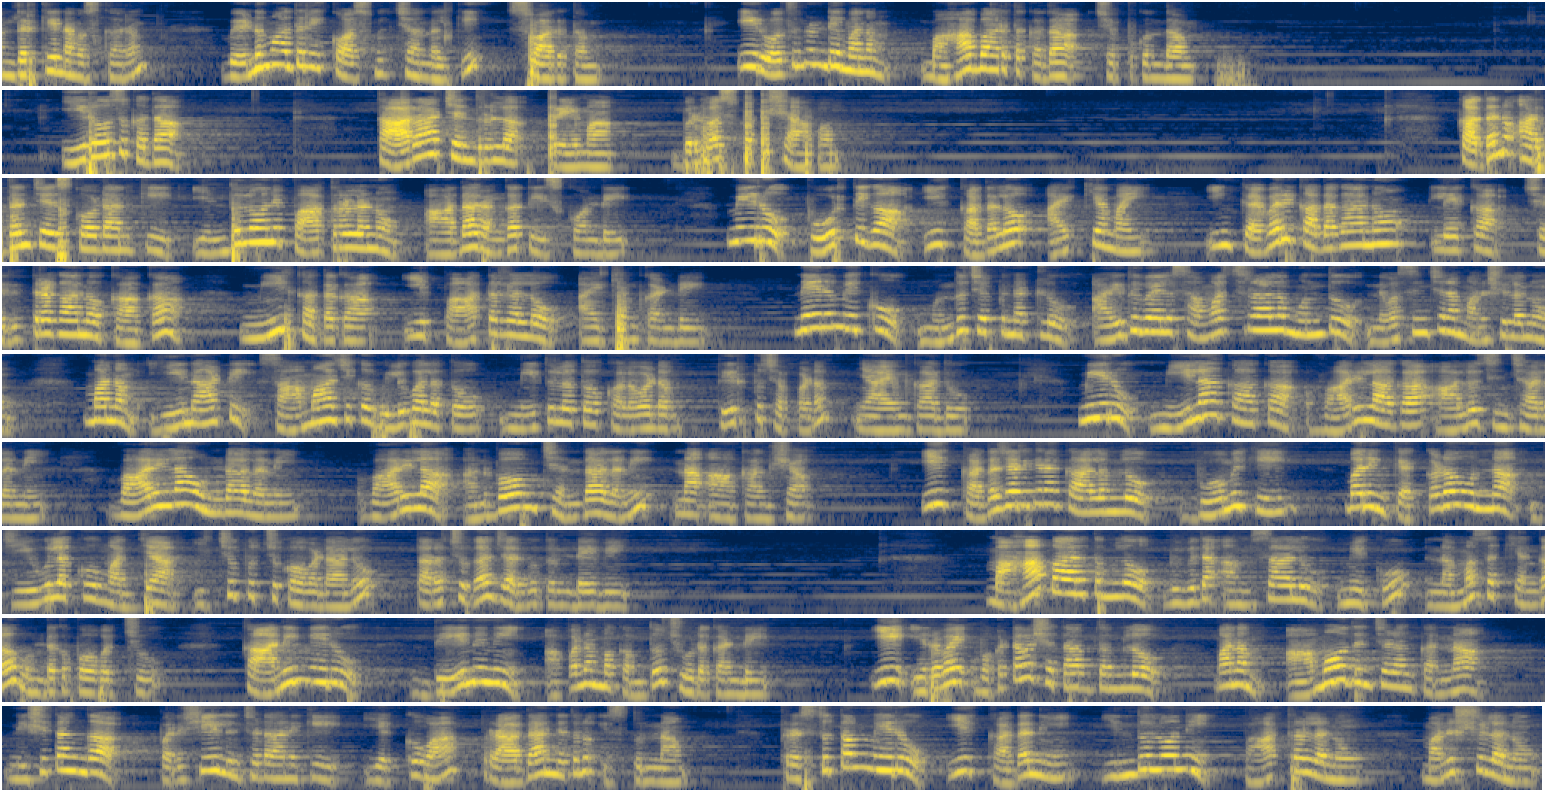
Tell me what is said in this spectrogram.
అందరికీ నమస్కారం. వేణుమాధరి కాస్మిక్ ఛానల్కి స్వాగతం. ఈ రోజు నుండి మనం మహాభారత కథ చెప్పుకుందాం. ఈరోజు కథ తారాచంద్రుల ప్రేమ బృహస్పతి శాపం. కథను అర్థం చేసుకోవడానికి ఇందులోని పాత్రలను ఆధారంగా తీసుకోండి. మీరు పూర్తిగా ఈ కథలో ఐక్యమై ఇంకెవరి కథగానో లేక చరిత్రగానో కాక మీ కథగా ఈ పాత్రలలో ఐక్యం కండి. నేను మీకు ముందు చెప్పినట్లు ఐదు వేల సంవత్సరాల ముందు నివసించిన మనుషులను మనం ఈనాటి సామాజిక విలువలతో నీతులతో కొలవడం తీర్పు చెప్పడం న్యాయం కాదు. మీరు మీలా కాక వారిలాగా ఆలోచించాలని వారిలా ఉండాలని వారిలా అనుభవం చెందాలని నా ఆకాంక్ష. ఈ కథ జరిగిన కాలంలో భూమికి మరింకెక్కడో ఉన్న జీవులకు మధ్య ఇచ్చిపుచ్చుకోవడాలు తరచుగా జరుగుతుండేవి. మహాభారతంలో వివిధ అంశాలు మీకు నమ్మసఖ్యంగా ఉండకపోవచ్చు కానీ మీరు దేనిని అపనమ్మకంతో చూడకండి. ఈ ఇరవై ఒకటవ శతాబ్దంలో మనం ఆమోదించడం కన్నా నిశితంగా పరిశీలించడానికి ఎక్కువ ప్రాధాన్యతను ఇస్తున్నాం. ప్రస్తుతం మీరు ఈ కథని ఇందులోని పాత్రలను మనుష్యులను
